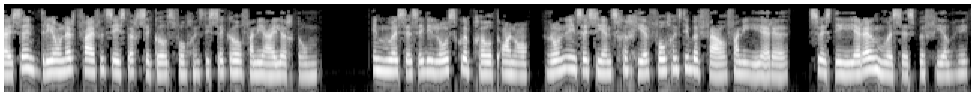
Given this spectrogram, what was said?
1365 sikkels volgens die sikkel van die heiligdom. En Mooses het die loskoopgeld aan A, Ron en sy seens gegee volgens die bevel van die Heere, soos die Heere Mooses beveel het.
